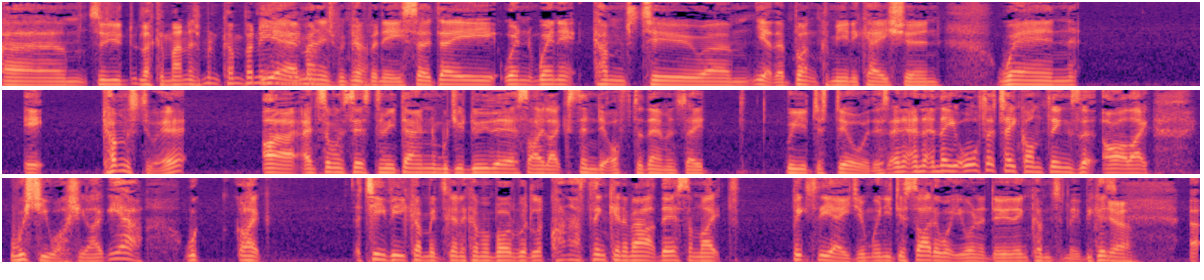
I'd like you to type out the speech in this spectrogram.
Um, So you like a management company? yeah, management Yeah. company. So they when when it comes to um, yeah the blunt communication when it comes to it, uh, and someone says to me, Dan, would you do this? I like send it off to them and say, you just deal with this? And and, and they also take on things that are like wishy washy. Like yeah, we're, like a TV company's going to come on board. We're kind of thinking about this. I'm like. Speak to the agent when you decide what you want to do. Then come to me because Yeah. uh,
